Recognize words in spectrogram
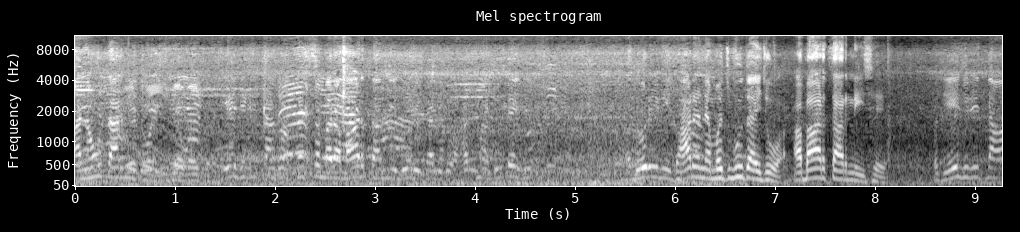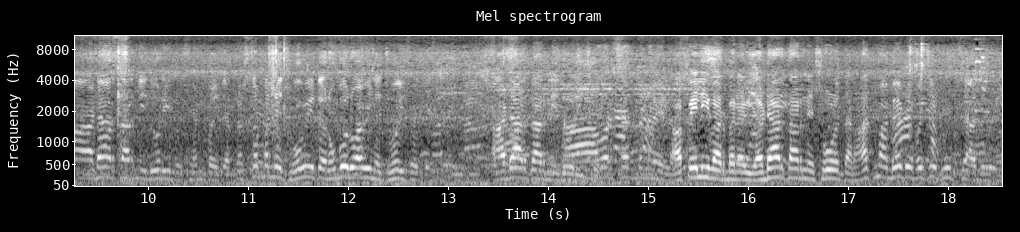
આ નવ તારની દોરી. એ જ રીતના જો કસ્ટમર આ બાર તારની દોરી ખાલી જો હાથમાં તૂટે છે. દોરીની ધાર અને મજબૂતાઈ જુઓ આ બાર તારની છે. પછી એ જ રીતના અઢાર તારની દોરીનું સેમ્પલ છે. કસ્ટમરને જોવી તો રૂબરૂ આવીને જોઈ શકે અઢાર તારની દોરી છે. આ પહેલી વાર બનાવી. અઢાર તાર ને સોળ તાર. હાથમાં બેઠે પછી તૂટશે આ દોરી.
